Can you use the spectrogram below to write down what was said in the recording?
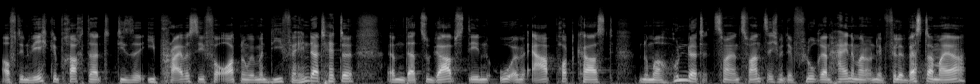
auf den Weg gebracht hat, diese E-Privacy-Verordnung, wenn man die verhindert hätte. Ähm, dazu gab es den OMR-Podcast Nummer 122 mit dem Florian Heinemann und dem Philipp Westermeier.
